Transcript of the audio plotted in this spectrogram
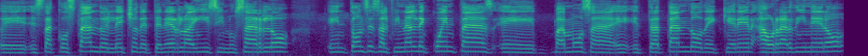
eh, está costando el hecho de tenerlo ahí sin usarlo. Entonces, al final de cuentas, eh, vamos a eh, tratando de querer ahorrar dinero.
